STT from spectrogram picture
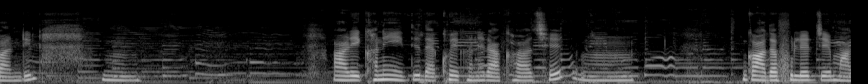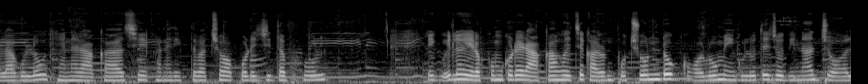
বান্ডিল। আর এখানে এতে দেখো, এখানে রাখা আছে গাঁদা ফুলের যে মালাগুলো এখানে রাখা আছে। এখানে দেখতে পাচ্ছ অপরাজিতা ফুল। এগুলো এরকম করে রাখা হয়েছে, কারণ প্রচণ্ড গরম। এগুলোতে যদি না জল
